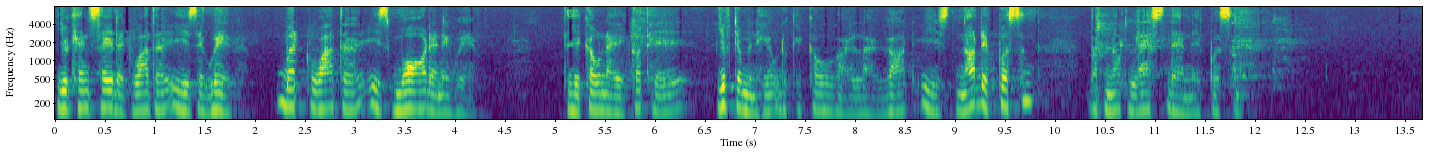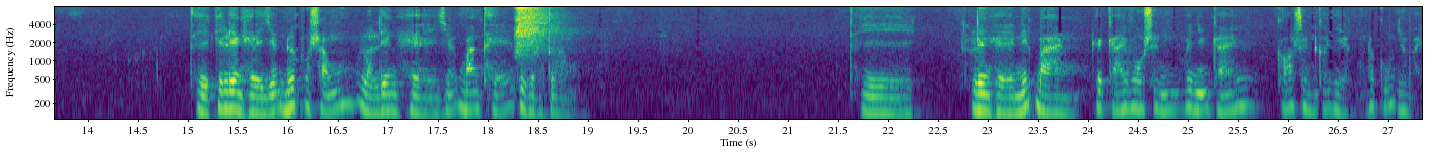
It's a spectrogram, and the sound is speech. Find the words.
You can say that water is a wave, but water is more than a wave. Thì câu này có thể giúp cho mình hiểu được cái câu gọi là God is not a person but not less than a person. Thì cái liên hệ giữa nước và sóng là liên hệ giữa bản thể với hiện tượng. Thì liên hệ niết bàn cái cái vô sinh với những cái có sinh có diệt nó cũng như vậy.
